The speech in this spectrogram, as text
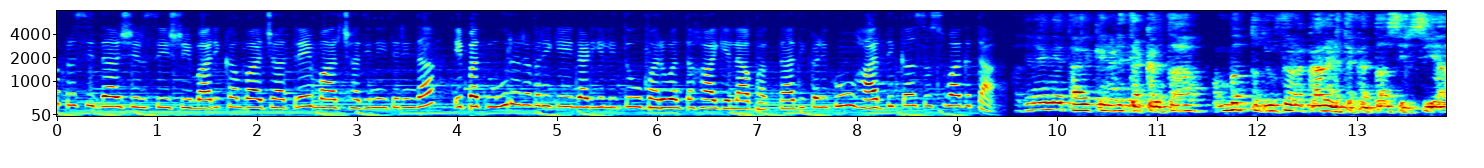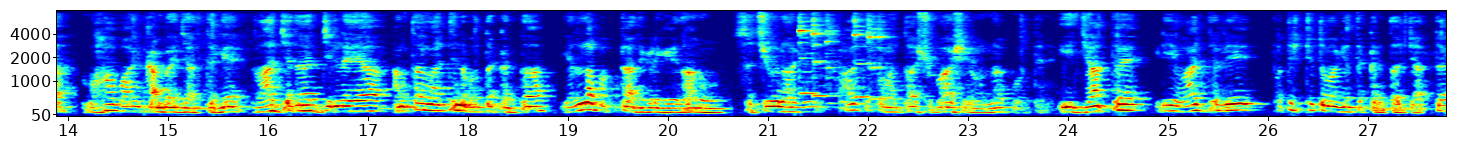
ಪ್ರಸಿದ್ಧ ಶಿರ್ಸಿ ಶ್ರೀ ಮಾರಿಕಾಂಬಾ ಜಾತ್ರೆ ಮಾರ್ಚ್ ಹದಿನೈದರಿಂದ ಇಪ್ಪತ್ಮೂರರವರೆಗೆ ನಡೆಯಲಿದ್ದು, ಬರುವಂತಹ ಎಲ್ಲ ಭಕ್ತಾದಿಗಳಿಗೂ ಹಾರ್ದಿಕ ಸುಸ್ವಾಗತ. ಹದಿನೈದನೇ ತಾರೀಕಿಗೆ ನಡೀತಕ್ಕಂತ ಒಂಬತ್ತು ದಿವಸಗಳ ಕಾಲ ಇರ್ತಕ್ಕಂಥ ಸಿರ್ಸಿಯ ಮಹಾಮಾರಿಕಾಂಬೆ ಜಾತ್ರೆಗೆ ರಾಜ್ಯದ ಜಿಲ್ಲೆಯ ಅಂತರ್ರಾಜ್ಯದಿಂದ ಬರ್ತಕ್ಕಂಥ ಎಲ್ಲ ಭಕ್ತಾದಿಗಳಿಗೆ ನಾನು ಸಚಿವನಾಗಿ ಆರ್ಥಿಕವಂತ ಶುಭಾಶಯವನ್ನ ಕೋರ್ತೇನೆ ಈ ಜಾತ್ರೆ ಇಡೀ ರಾಜ್ಯದಲ್ಲಿ ಪ್ರತಿಷ್ಠಿತವಾಗಿರ್ತಕ್ಕಂಥ ಜಾತ್ರೆ.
